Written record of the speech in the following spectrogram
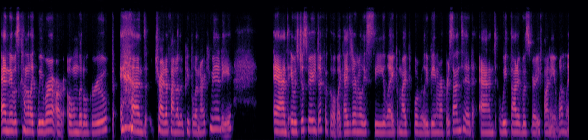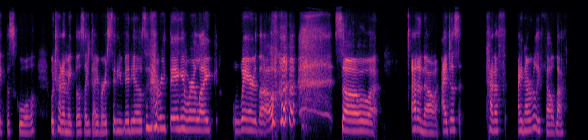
and it was kind of like we were our own little group and trying to find other people in our community and it was just very difficult like i didn't really see like my people really being represented and we thought it was very funny when like the school would try to make those like diversity videos and everything and we're like where though? So i don't know i just kind of i never really felt left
